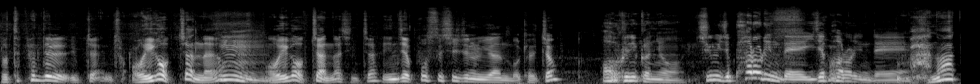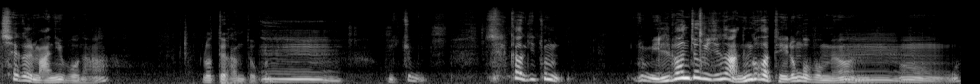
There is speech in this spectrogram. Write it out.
롯데 팬들 입장 저 어이가 없지 않나요? 음. 어이가 없지 않나 진짜? 이제 포스트 시즌을 위한 뭐 결정? 어, 그니까요. 지금 이제 8월인데 이제 8월인데. 만화책을 많이 보나? 롯데 감독은 음. 좀 생각이 좀 좀 일반적이지는 않은 것 같아 이런 거 보면 음. 어,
